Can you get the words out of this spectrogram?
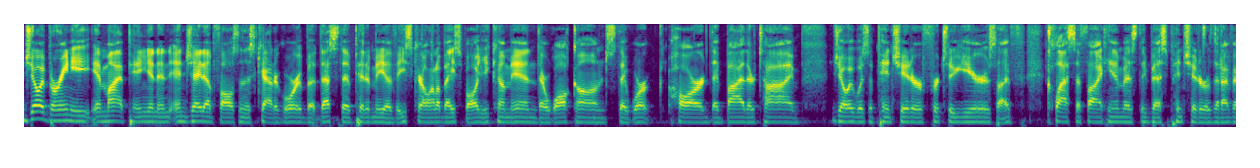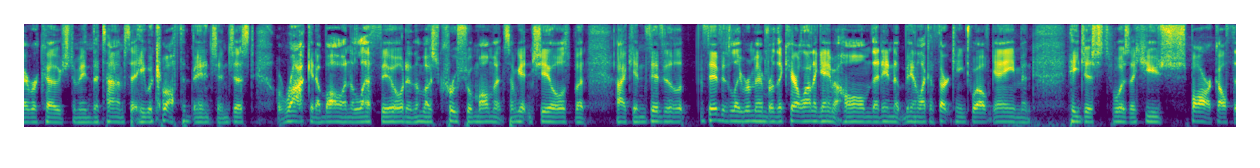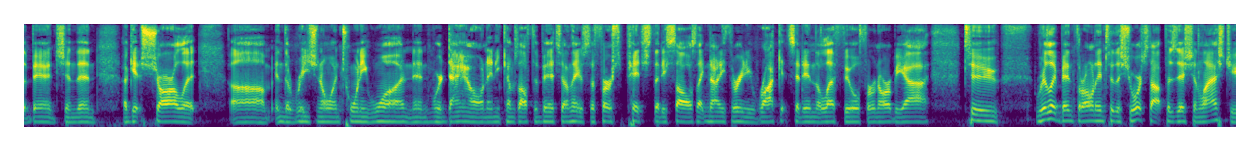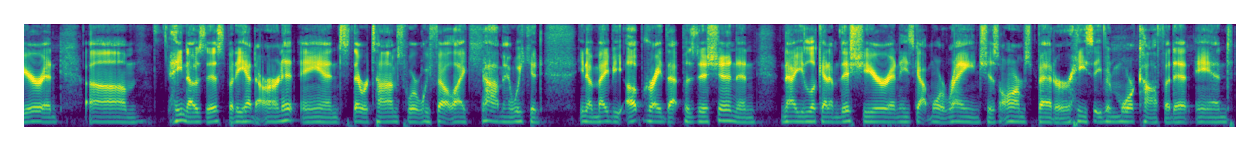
Joey Barini, in my opinion, and, and J Dub falls in this category, but that's the epitome of East Carolina baseball. You come in, they're walk ons, they work hard, they buy their time. Joey was a pinch hitter for two years. I've classified him as the best pinch hitter that I've ever coached. I mean, the times that he would come off the bench and just rocket a ball in the left field in the most crucial moments. I'm getting chills, but I can vividly, vividly remember the Carolina game at home that ended up being like a 13 12 game. And he just was a huge spark off the bench. And then against Charlotte um, in the regional in 21, and we're down, and he comes off the bench. I think it's the first pitch that he saw was like 93, and he rockets it in the left field for an RBI. To really been thrown into the shortstop position last year, and um, he knows this, but he had to earn it. And there were times where we felt like, ah, man, we could, you know, maybe upgrade that position. And now you look at him this year and he's got more range, his arm's better, he's even more confident. And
